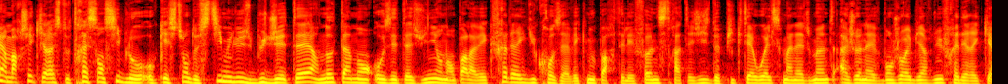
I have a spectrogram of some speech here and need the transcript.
Un marché qui reste très sensible aux, questions de stimulus budgétaire, notamment aux États-Unis. On en parle avec Frédéric Ducrozet, avec nous par téléphone, stratégiste de Pictet Wealth Management à Genève. Bonjour et bienvenue, Frédéric.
